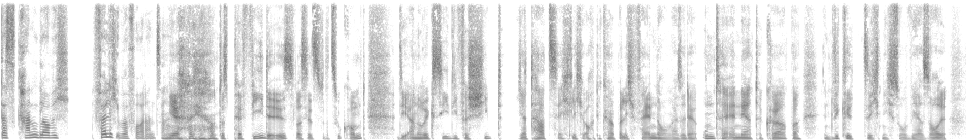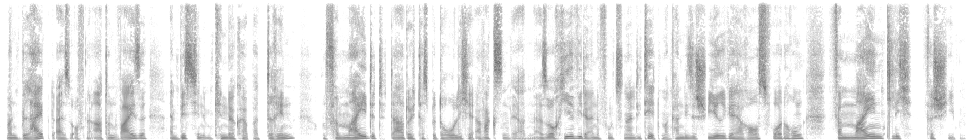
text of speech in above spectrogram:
Das kann, glaube ich, völlig überfordernd sein. Ja, ja, und das perfide ist, was jetzt dazu kommt, die Anorexie, die verschiebt ja tatsächlich auch die körperliche Veränderung. Also der unterernährte Körper entwickelt sich nicht so, wie er soll. Man bleibt also auf eine Art und Weise ein bisschen im Kinderkörper drin und vermeidet dadurch das bedrohliche Erwachsenwerden. Also auch hier wieder eine Funktionalität. Man kann diese schwierige Herausforderung vermeintlich verschieben.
